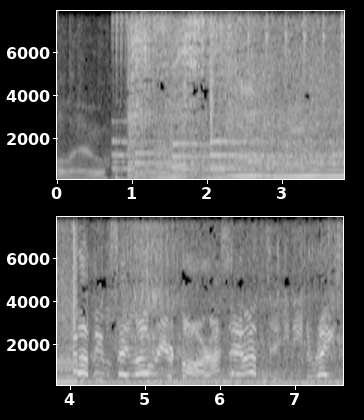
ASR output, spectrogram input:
Hello. Of people say lower your car. I say opposite. You need to raise it.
